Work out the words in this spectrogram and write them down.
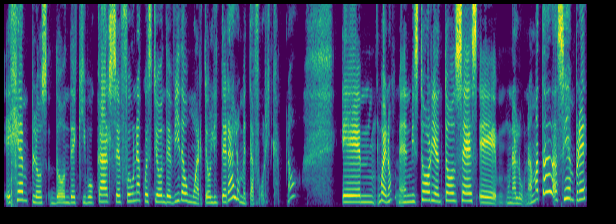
ejemplos donde equivocarse fue una cuestión de vida o muerte, o literal o metafórica, ¿no? Em, bueno, en mi historia entonces, eh, una alumna matada siempre,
